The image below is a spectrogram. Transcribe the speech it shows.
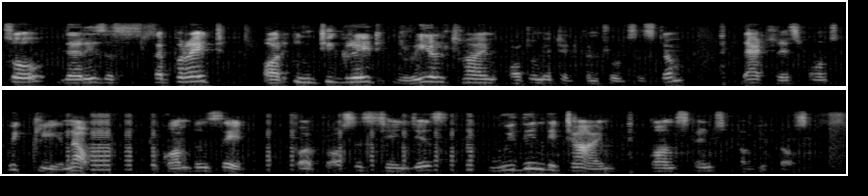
So there is a separate or integrate real-time automated control system that responds quickly enough to compensate for process changes within the time constants of the process.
